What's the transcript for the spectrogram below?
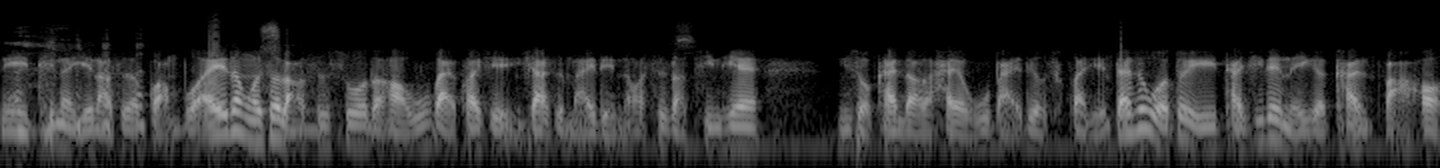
你听了严老师的广播，哎，认为说老师说的哈，五百块钱以下是买点的话，至少今天你所看到的还有五百六十块钱。但是我对于台积电的一个看法哈，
